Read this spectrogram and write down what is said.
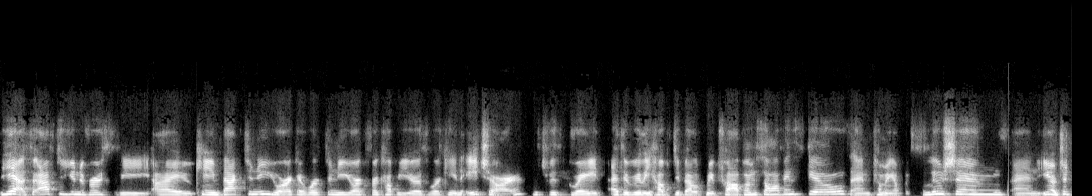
yeah. So after university, I came back to New York. I worked in New York for a couple years working in HR, which was great as it really helped develop my problem solving skills and coming up with solutions and, you know, just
